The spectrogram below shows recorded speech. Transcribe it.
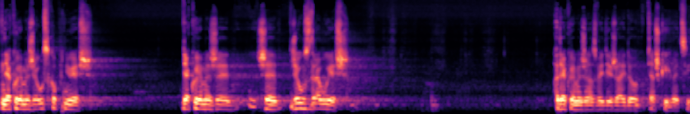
Ďakujeme, že uschopňuješ. Ďakujeme, že, že, že uzdravuješ. A ďakujeme, že nás vedieš aj do ťažkých vecí.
